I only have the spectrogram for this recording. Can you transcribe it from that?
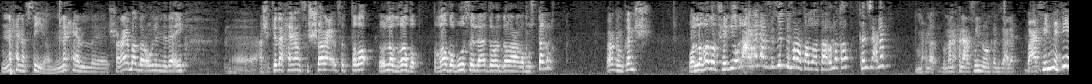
من الناحيه النفسيه ومن الناحيه الشرعيه بقدر أقول إن ده إيه؟ آه، عشان كده أحيانا في الشرع في الطلاق يقول لك غضب. غضب وصل لدرجه مستغرق. الراجل ما كانش. ولا غضب شديد يقول لا أنا نرفزتني فانا طلقتها أقول لك أه كان زعلان. ما إحنا ما إحنا عارفين ان هو كان زعلان. وعارفين إن هي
